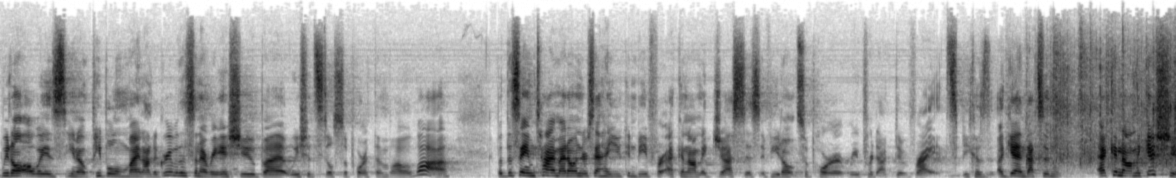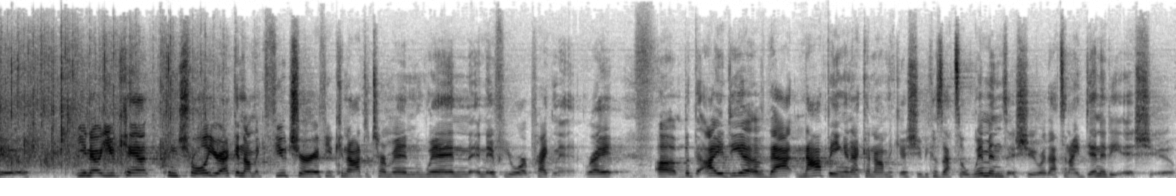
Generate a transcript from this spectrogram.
we don't always, you know, people might not agree with us on every issue, but we should still support them, blah, blah, blah. But at the same time, I don't understand how you can be for economic justice if you don't support reproductive rights, because again, that's an economic issue. You know, you can't control your economic future if you cannot determine when and if you are pregnant, right? Uh, but the idea of that not being an economic issue because that's a women's issue or that's an identity issue,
